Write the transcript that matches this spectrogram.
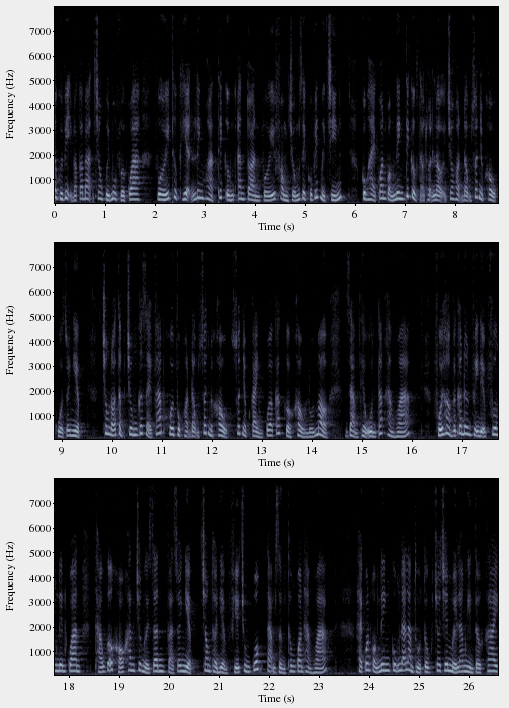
Thưa quý vị và các bạn, trong quý 1 vừa qua, với thực hiện linh hoạt thích ứng an toàn với phòng chống dịch COVID-19, Cục Hải quan Quảng Ninh tích cực tạo thuận lợi cho hoạt động xuất nhập khẩu của doanh nghiệp, trong đó tập trung các giải pháp khôi phục hoạt động xuất nhập khẩu, xuất nhập cảnh qua các cửa khẩu lối mở, giảm thiểu ùn tắc hàng hóa, phối hợp với các đơn vị địa phương liên quan tháo gỡ khó khăn cho người dân và doanh nghiệp trong thời điểm phía Trung Quốc tạm dừng thông quan hàng hóa, Hải quan Quảng Ninh cũng đã làm thủ tục cho trên 15.000 tờ khai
